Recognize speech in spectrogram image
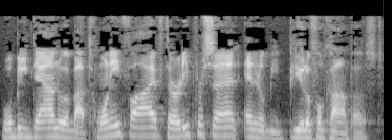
will be down to about 25, 30% and it'll be beautiful compost.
